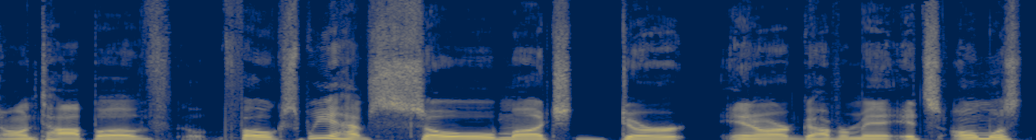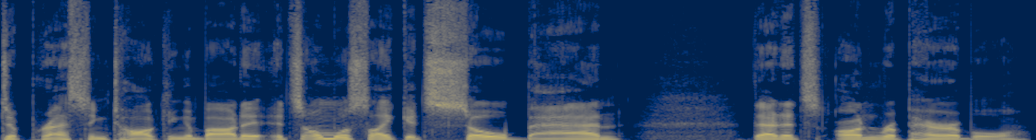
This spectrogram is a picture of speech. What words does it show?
on top of. Folks, we have so much dirt in our government. It's almost depressing talking about it. It's almost like it's so bad that it's unrepairable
